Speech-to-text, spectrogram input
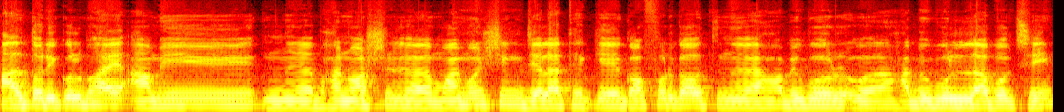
আল তরিকুল ভাই, আমি ভা- ময়মনসিংহ জেলা থেকে গফরগাঁও হাবিবুর হাবিবুল্লাহ বলছি।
